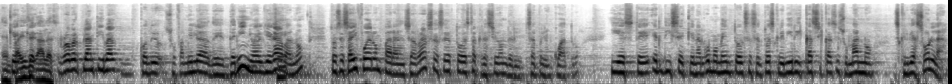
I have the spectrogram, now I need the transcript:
En país de Gales. Robert Plant iba cuando su familia de, de niño, él llegaba, Sí. ¿no? Entonces ahí fueron para encerrarse a hacer toda esta creación del Zeppelin 4. Y este, él dice que en algún momento él se sentó a escribir y casi, casi su mano escribía sola,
